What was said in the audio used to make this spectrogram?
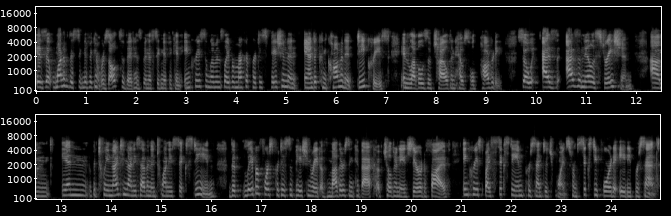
is that one of the significant results of it has been a significant increase in women's labor market participation and, and a concomitant decrease in levels of child and household poverty. So, as, as an illustration, um, in between 1997 and 2016, the labor force participation rate of mothers in Quebec of children aged 0 to 5 increased by 16 percentage points from 64 to 80 percent.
